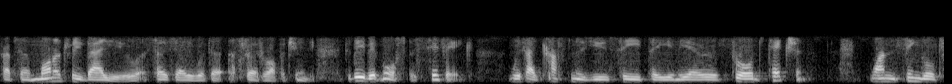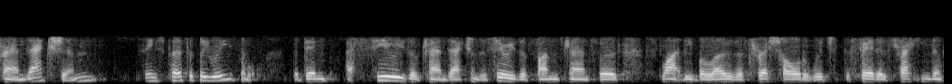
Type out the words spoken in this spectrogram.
perhaps a monetary value associated with a, a threat or opportunity. To be a bit more specific, we've had customers use CEP in the area of fraud detection. One single transaction seems perfectly reasonable. But then a series of transactions, a series of funds transfers, slightly below the threshold at which the Fed is tracking them,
